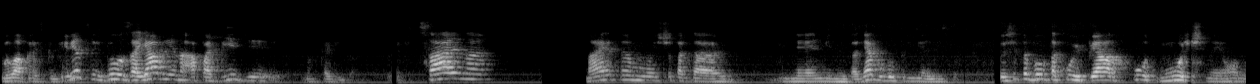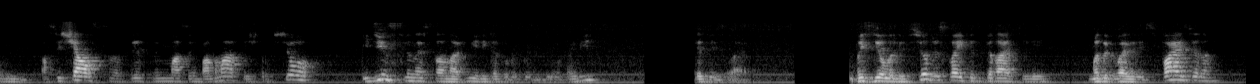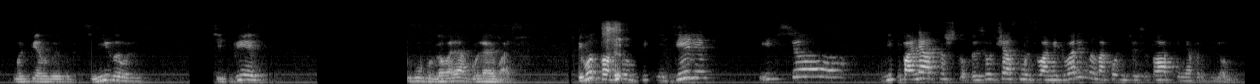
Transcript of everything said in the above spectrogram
была пресс-конференция, и было заявлено о победе над ковидом. Официально на этом еще тогда Леонид Нетаньяху был премьер-министр. То есть это был такой пиар-ход мощный, он освещался средствами массовой информации, что все, Единственная страна в мире, которая победила ковид, это Израиль. Мы сделали все для своих избирателей. Мы договорились с Pfizer, мы первые вакцинировались. Теперь, грубо говоря, гуляй Вася. И вот прошло две недели, и все непонятно что. То есть вот сейчас мы с вами говорим, мы находимся в ситуации неопределенной.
